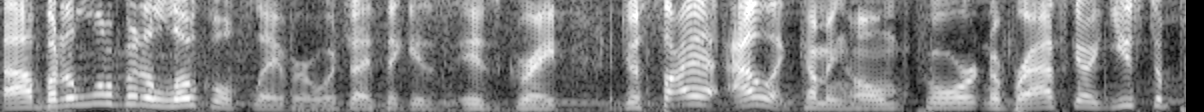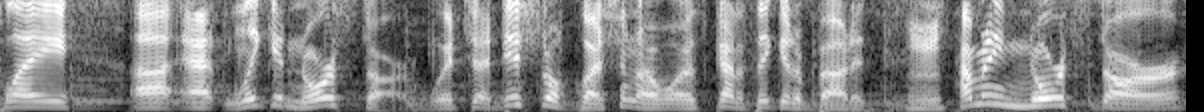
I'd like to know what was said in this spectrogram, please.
uh, but a little bit of local flavor, which I think is is great. Josiah Allick coming home for Nebraska used to play uh, at Lincoln North Star. Which additional question? I was kind of thinking about it. How many North Star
